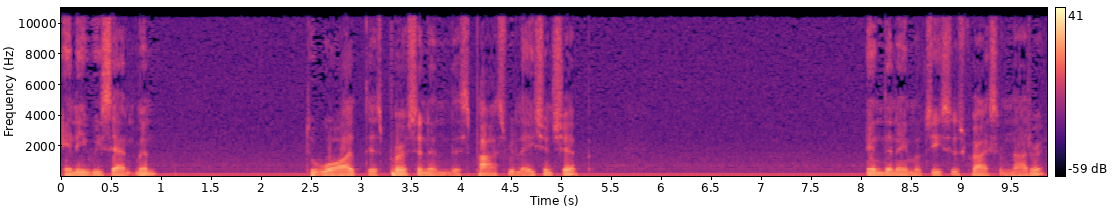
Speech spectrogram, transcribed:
any resentment toward this person in this past relationship. In the name of Jesus Christ of Nazareth.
